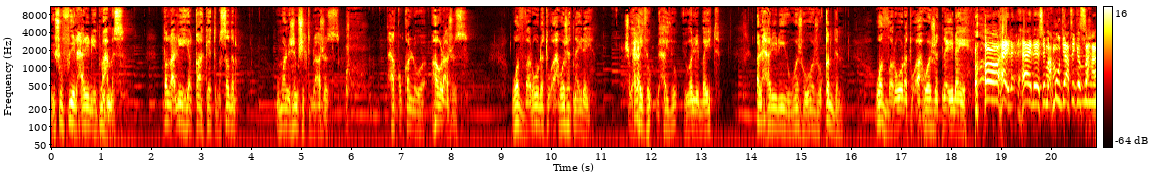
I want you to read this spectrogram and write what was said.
يشوف فيه الحريري يتمحمس. طلع ليه يلقاه كاتب الصدر وما نجمش يكتب العجز ضحك وقال له هاو العجز والضرورة أحوجتنا إليه. بحيث بحيث يولي البيت الحريري وجهه وجه قرد والضرورة أحوجتنا إليه. هايلة هايلة يا سي محمود يعطيك الصحة؟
